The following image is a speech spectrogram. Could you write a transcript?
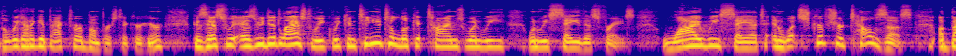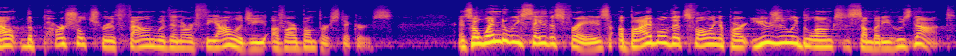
But we got to get back to our bumper sticker here, because as we, as we did last week, we continue to look at times when we, when we say this phrase, why we say it, and what Scripture tells us about the partial truth found within our theology of our bumper stickers. And so, when do we say this phrase? A Bible that's falling apart usually belongs to somebody who's not.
